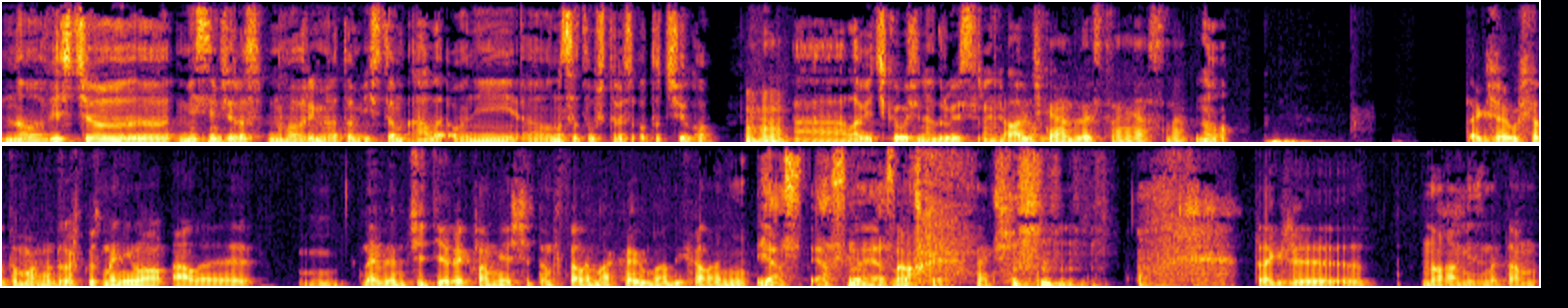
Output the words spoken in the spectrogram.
No, vieš čo, e, myslím, že roz, no, hovoríme o tom istom, ale oni, e, ono sa tu už teraz otočilo uh-huh. a lavička už je na druhej strane. Lavička na druhej strane, jasné. No. Takže už sa to možno trošku zmenilo, ale neviem, či tie reklamy ešte tam stále makajú mladí chalani. Jas, jasné, jasné. No, takže, takže, no a my sme tam,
